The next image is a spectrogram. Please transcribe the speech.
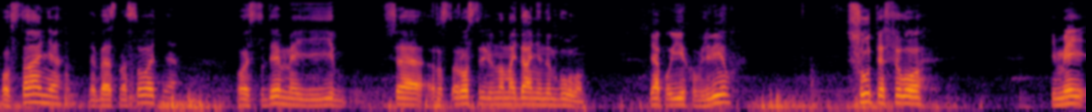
повстання, Небесна Сотня. Ось туди ми її ще розстрілів на Майдані не було. Я поїхав в Львів, шуте село, і ми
